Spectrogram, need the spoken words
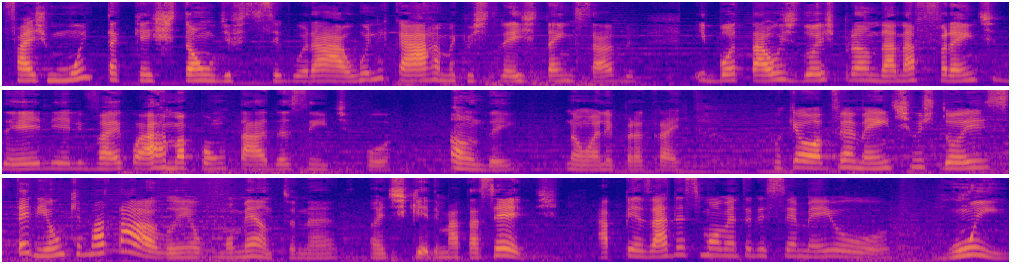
faz muita questão de segurar a única arma que os três têm, sabe? E botar os dois para andar na frente dele, ele vai com a arma apontada assim, tipo, andem, não olhem para trás. Porque obviamente os dois teriam que matá-lo em algum momento, né? Antes que ele matasse eles. Apesar desse momento ele ser meio ruim,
